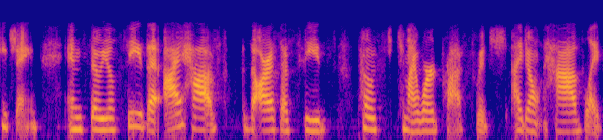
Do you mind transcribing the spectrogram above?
teaching. And so you'll see that I have the RSS feeds post to my WordPress, which I don't have like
